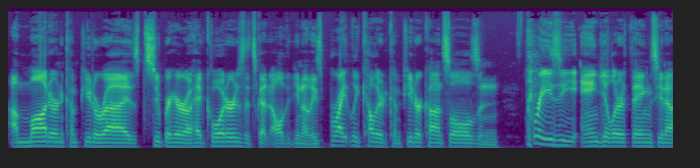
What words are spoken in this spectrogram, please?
a modern computerized superhero headquarters. It's got all you know these brightly colored computer consoles and crazy angular things. You know,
